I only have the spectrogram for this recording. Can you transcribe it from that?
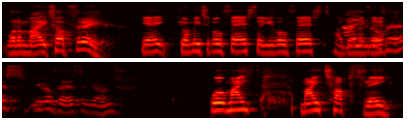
What are my top three? Yeah, do you want me to go first or you go first? I don't nah, you go first. You go first if you want. Well, my my top three,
